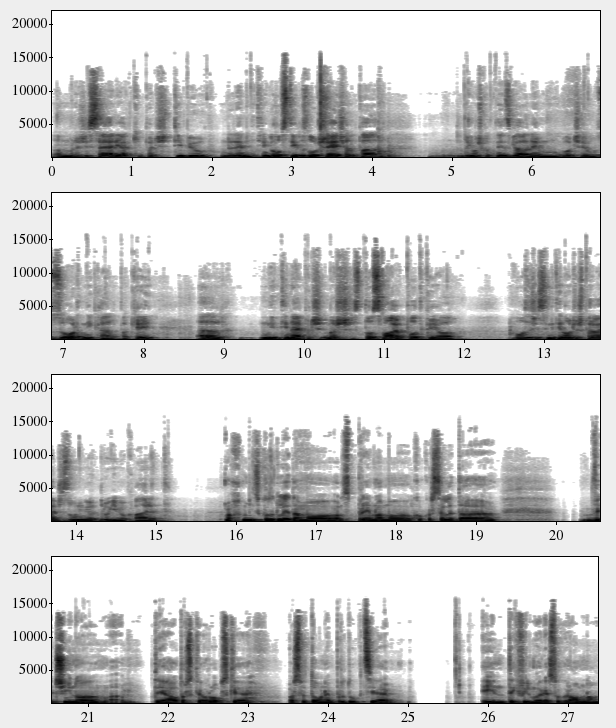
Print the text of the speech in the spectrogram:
Um, režiserja, ki pač ti bil, ne vem, da ti njegov stil zelo všeč, ali pa da imaš kot nekega, ne vem, mogoče vzornika ali pa kaj. Ali, niti ne, pač imaš to svojo pot, ki jo voziš, si niti nočeš preveč z unimi drugimi ukvarjati. Oh, mi skozi gledamo, spremljamo, kako se le da večino te avtorske, evropske, pa svetovne produkcije. In teh filmov je res ogromno.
